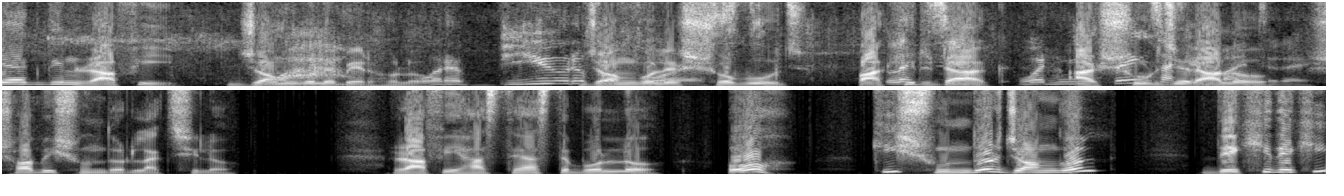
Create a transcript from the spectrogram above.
একদিন রাফি জঙ্গলে বের হলো। জঙ্গলের সবুজ পাখির ডাক আর সূর্যের আলো সবই সুন্দর লাগছিল। রাফি হাসতে হাসতে বলল ওহ কি সুন্দর জঙ্গল। দেখি দেখি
